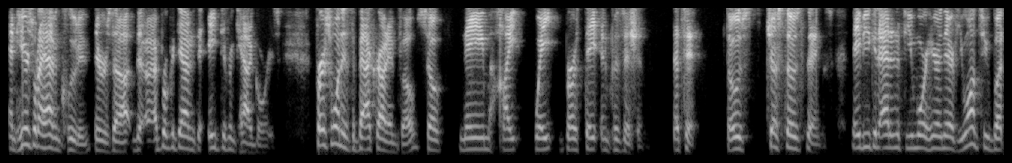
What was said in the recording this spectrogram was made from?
And here's what I have included. There's uh, I broke it down into eight different categories. First one is the background info. So name, height, weight, birth date, and position. That's it. Those just those things. Maybe you can add in a few more here and there if you want to, but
